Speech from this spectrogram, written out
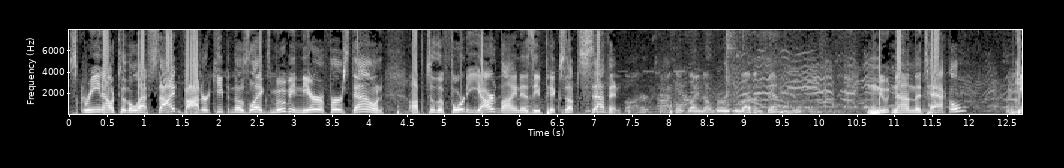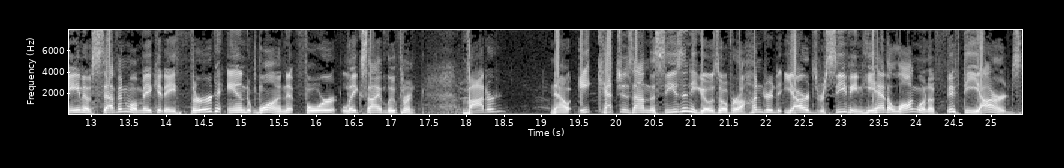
screen out to the left side. Vodder keeping those legs moving near a first down up to the 40 yard line as he picks up seven. Tackled by number 11, Ben Newton. Newton on the tackle. Gain of seven will make it a third and one for Lakeside Lutheran. Vodder, now eight catches on the season. He goes over 100 yards receiving. He had a long one of 50 yards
